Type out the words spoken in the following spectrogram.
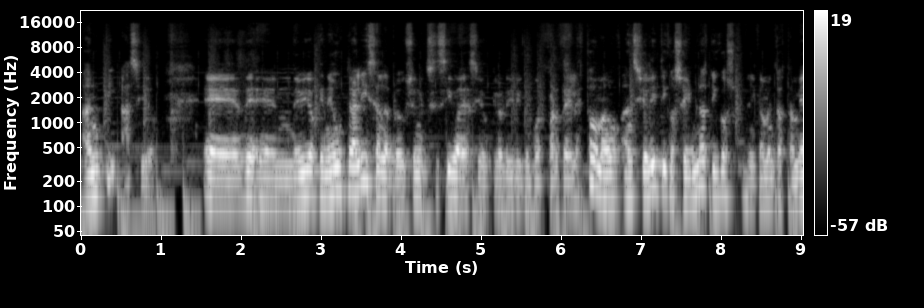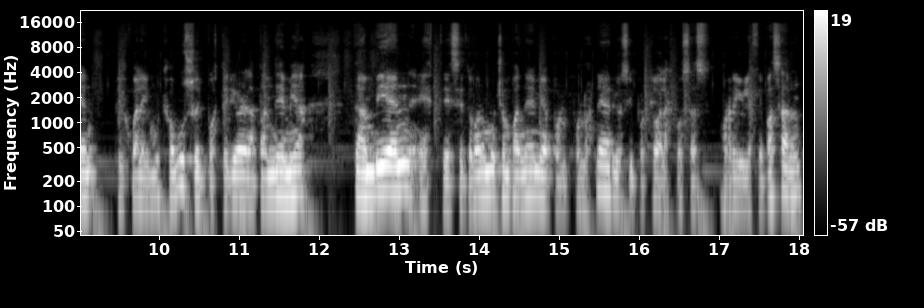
antiácido, eh, debido a que neutralizan la producción excesiva de ácido clorhídrico por parte del estómago, ansiolíticos e hipnóticos, medicamentos también del cual hay mucho abuso y posterior a la pandemia también este, se tomaron mucho en pandemia por, por los nervios y por todas las cosas horribles que pasaron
